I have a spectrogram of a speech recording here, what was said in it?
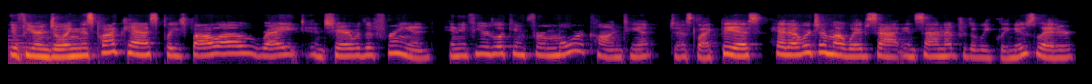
If you're enjoying this podcast, please follow, rate, and share with a friend. And if you're looking for more content just like this, head over to my website and sign up for the weekly newsletter.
